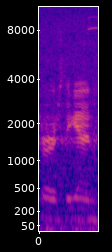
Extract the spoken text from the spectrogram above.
first again.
